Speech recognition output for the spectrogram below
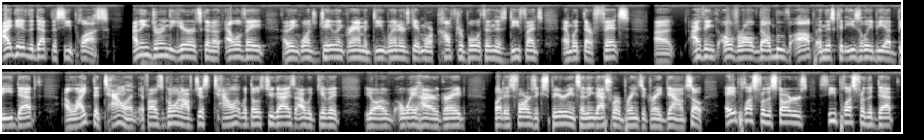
I gave the depth a C plus. I think during the year it's going to elevate. I think once Jalen Graham and D. Winters get more comfortable within this defense and with their fits, uh, I think overall they'll move up, and this could easily be a B depth. I like the talent. If I was going off just talent with those two guys, I would give it you know a, a way higher grade. But as far as experience, I think that's where it brings the grade down. So A plus for the starters, C plus for the depth,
